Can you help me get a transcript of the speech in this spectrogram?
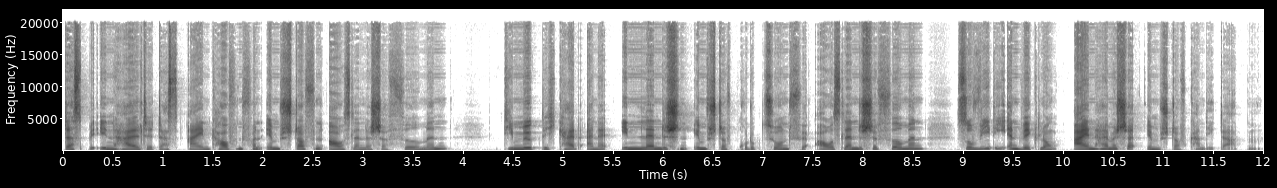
Das beinhaltet das Einkaufen von Impfstoffen ausländischer Firmen, die Möglichkeit einer inländischen Impfstoffproduktion für ausländische Firmen sowie die Entwicklung einheimischer Impfstoffkandidaten.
